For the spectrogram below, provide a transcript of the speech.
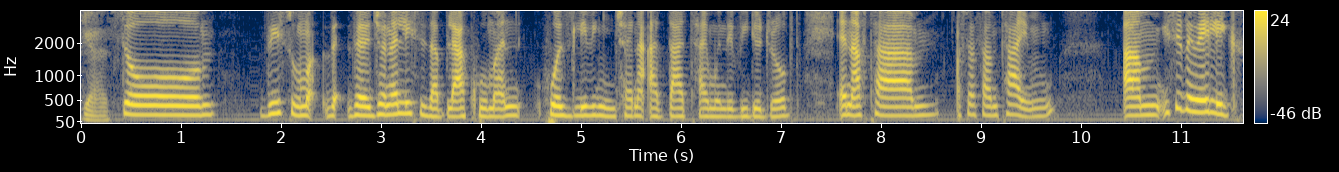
Yes. So this woman, the, the journalist is a black woman who was living in China at that time when the video dropped, and after um, after some time, um, you see the way like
